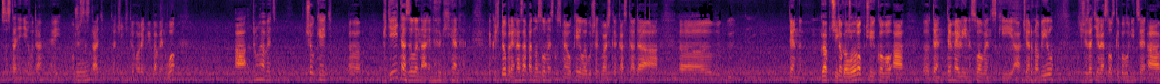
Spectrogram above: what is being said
sa stane nehoda, hej, môže sa Mhm. stať, začne ti to horeť vybavenlo. A druhá vec, čo keď, uh, kde je tá zelená energia? Akože dobre, na západnom Slovensku sme OK, lebo však Vážská kaskáda a uh, ten Gabčíkovo. Gabčíkovo a e, ten Temelín slovenský a Černobyl, čiže zatiaľ Jaslovské Bohunice a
